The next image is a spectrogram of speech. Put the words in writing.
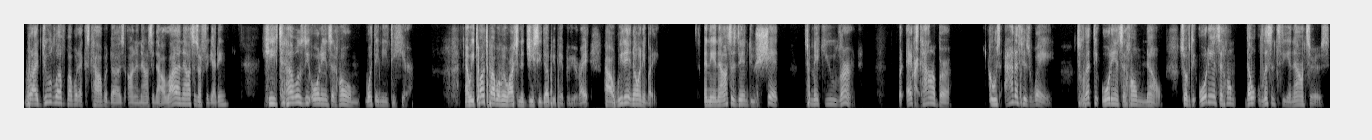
what I do love about what Excalibur does on announcing that a lot of announcers are forgetting, he tells the audience at home what they need to hear. And we talked about when we were watching the GCW pay per view, right? How we didn't know anybody. And the announcers didn't do shit to make you learn. But Excalibur right. goes out of his way to let the audience at home know. So if the audience at home don't listen to the announcers,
